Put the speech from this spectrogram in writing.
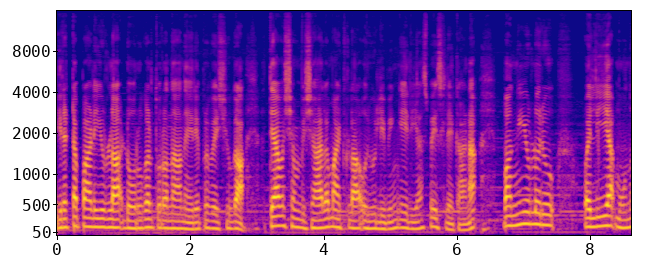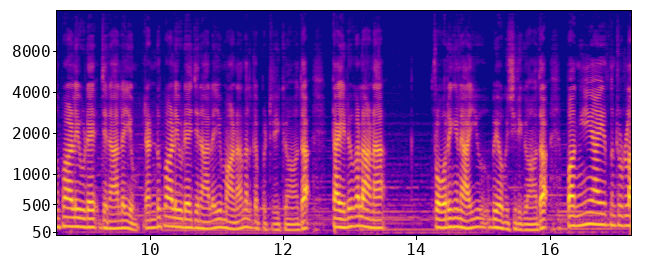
ഇരട്ടപ്പാളിയുള്ള ഡോറുകൾ തുറന്ന് നേരെ പ്രവേശിക്കുക അത്യാവശ്യം വിശാലമായിട്ടുള്ള ഒരു ലിവിംഗ് ഏരിയ സ്പേസിലേക്കാണ്. ഭംഗിയുള്ളൊരു വലിയ മൂന്ന് പാളിയുടെ ജനാലയും രണ്ടു പാളിയുടെ ജനാലയുമാണ് നൽകപ്പെട്ടിരിക്കുന്നത്. ടൈലുകളാണ് ഫ്ലോറിങ്ങിനായി ഉപയോഗിച്ചിരിക്കുന്നത് ഭംഗിയായിരുന്നിട്ടുള്ള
